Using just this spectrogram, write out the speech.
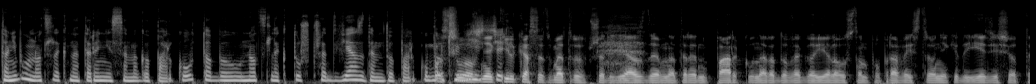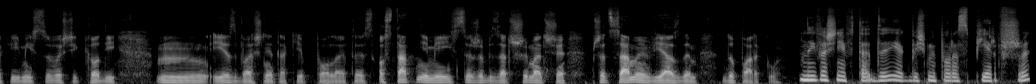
to nie był nocleg na terenie samego parku, to był nocleg tuż przed wjazdem do parku. Bo Dosłownie oczywiście kilkaset metrów przed wjazdem na teren Parku Narodowego Yellowstone po prawej stronie, kiedy jedzie się od takiej miejscowości Cody, mm, jest właśnie takie pole. To jest ostatnie miejsce, żeby zatrzymać się przed samym wjazdem do parku. No i właśnie wtedy, jakbyśmy po raz pierwszy,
